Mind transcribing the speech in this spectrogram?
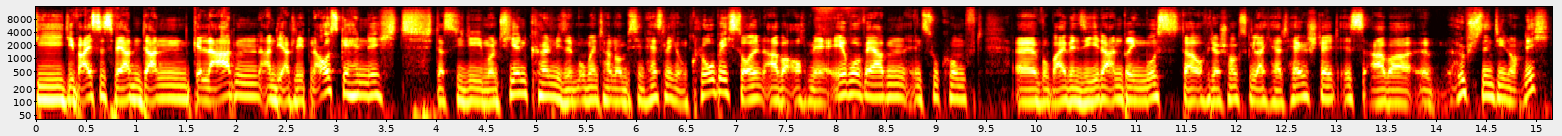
Die Devices werden dann geladen, an die Athleten ausgehändigt, dass sie die montieren können. Die sind momentan noch ein bisschen hässlich und klobig, sollen aber auch mehr Aero werden in Zukunft. Äh, wobei, wenn sie jeder anbringen muss, da auch wieder Chancengleichheit hergestellt ist. Aber äh, hübsch sind die noch nicht.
